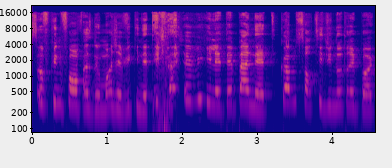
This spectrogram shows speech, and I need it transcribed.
Sauf qu'une fois en face de moi, j'ai vu qu'il n'était pas, j'ai vu qu'il pas net, comme sorti d'une autre époque.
